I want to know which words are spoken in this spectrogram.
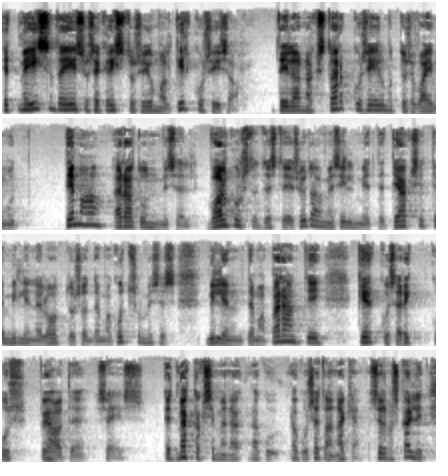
et meie issanda Jeesuse Kristuse Jumal, kirkuse isa, teile annaks tarkuse ja ilmutuse vaimu tema äratundmisel, valgustades teie südamesilmi, et te teaksite, milline lootus on tema kutsumises, milline on tema pärandi, kirkuse rikkus pühade sees et me hakkaksime na-, nagu, nagu seda nägema, sellepärast kallid,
